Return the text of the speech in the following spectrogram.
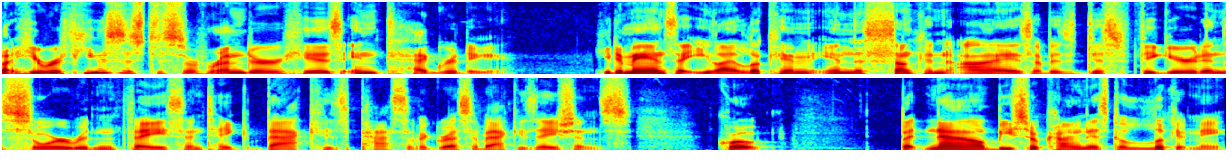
but he refuses to surrender his integrity. He demands that Eli look him in the sunken eyes of his disfigured and sore ridden face and take back his passive aggressive accusations. Quote, but now be so kind as to look at me.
